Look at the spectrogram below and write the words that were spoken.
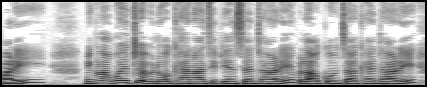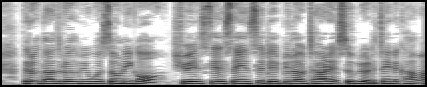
ပါတယ်။မင်္ဂလာပွဲအတွက်ဘလို့အခမ်းအနားကြီးပြင်ဆင်ထားတယ်ဘလို့အကုန်ကြခံထားတယ်သူတို့သားသူတို့သမီးဝတ်စုံတွေကိုရွှေစစ်စိန်စစ်တွေပြုလုပ်ထားတယ်ဆိုပြီးတော့ဒီချိန်တစ်ခါမှ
